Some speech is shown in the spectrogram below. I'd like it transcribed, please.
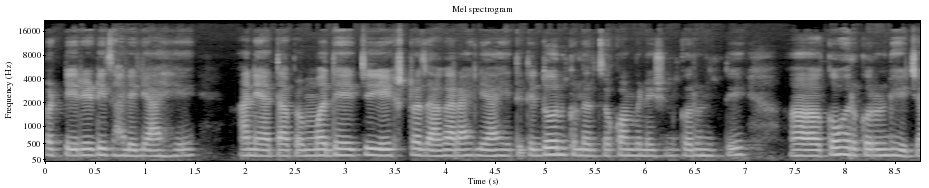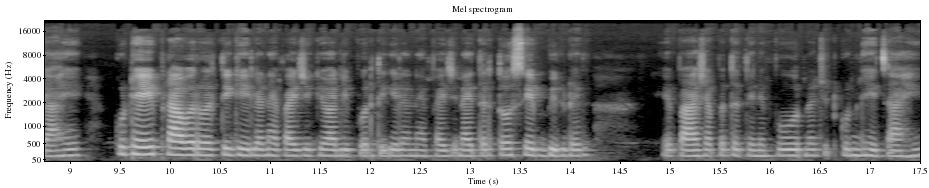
पट्टी रेडी झालेली आहे. आणि आता आपण मध्ये जी एक्स्ट्रा जागा राहिली आहे तिथे दोन कलरचं कॉम्बिनेशन करून ते कव्हर करून घ्यायचे आहे. कुठेही फ्लावरवरती गेलं नाही पाहिजे किंवा लिपवरती गेलं नाही पाहिजे नाहीतर तो सेप बिघडेल. हे पहा अशा पद्धतीने पूर्ण चिटकून घ्यायचं आहे.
